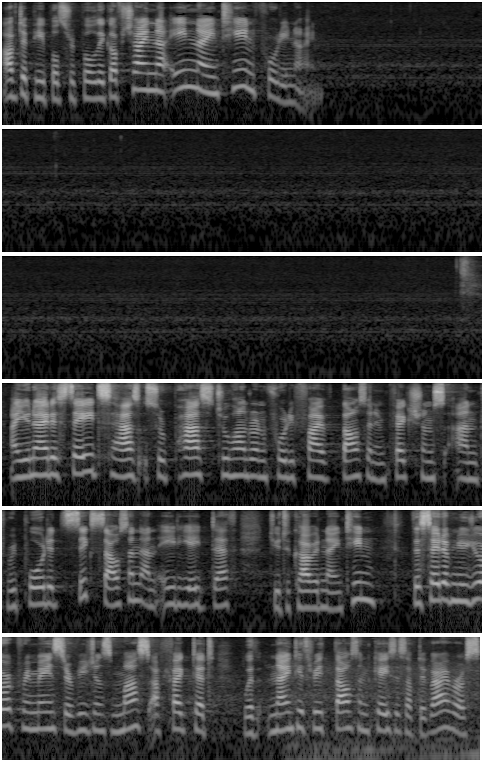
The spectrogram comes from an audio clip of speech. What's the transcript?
of the People's Republic of China in 1949. The United States has surpassed 245,000 infections and reported 6,088 deaths due to COVID-19. The state of New York remains the region's most affected with 93,000 cases of the virus.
